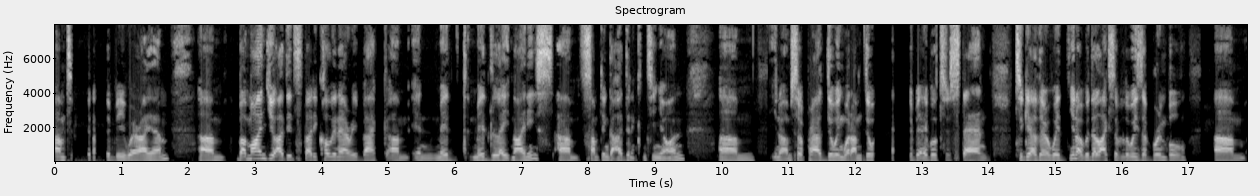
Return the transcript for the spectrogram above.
um, to, to be where I am. Um, but mind you, I did study culinary back um, in mid mid late nineties. Um, something that I didn't continue on. Um, you know, I'm so proud doing what I'm doing to be able to stand together with you know with the likes of Luisa Brimble, um,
